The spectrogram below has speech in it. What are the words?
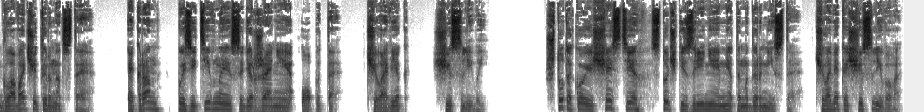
Глава 14. Экран «Позитивное содержание опыта». Человек счастливый. Что такое счастье с точки зрения метамодерниста, человека счастливого?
